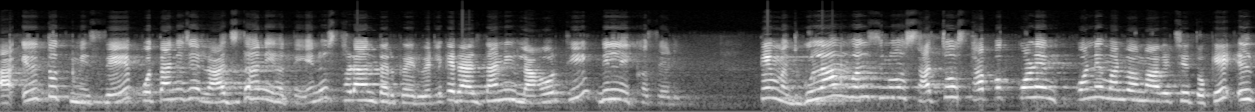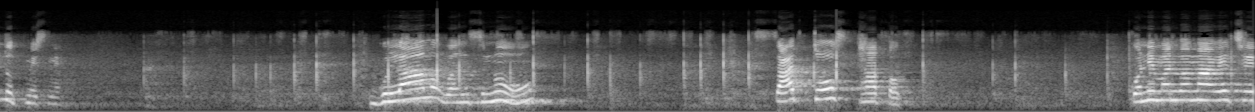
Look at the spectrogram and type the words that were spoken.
આ ઇલતુત્મિશે પોતાની જે રાજધાની હતી એનું સ્થળાંતર કર્યું. એટલે કે રાજધાની લાહોરથી દિલ્હી ખસેડી. તેમજ ગુલામ વંશનો સાચો સ્થાપક કોને કોને માનવામાં આવે છે? તો કે ઇલતુત્મિશને ગુલામ વંશનો સાચો સ્થાપક. કોને માનવામાં આવે છે?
